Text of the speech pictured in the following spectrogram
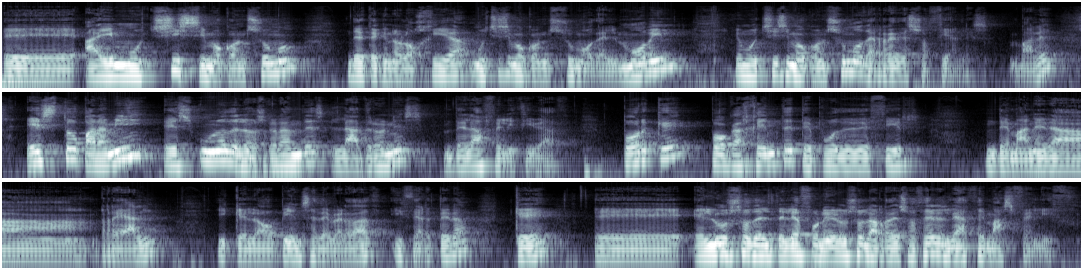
eh, hay muchísimo consumo de tecnología, muchísimo consumo del móvil y muchísimo consumo de redes sociales, ¿vale? Esto para mí es uno de los grandes ladrones de la felicidad, porque poca gente te puede decir de manera real y que lo piense de verdad y certera que eh, el uso del teléfono y el uso de las redes sociales le hace más feliz.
